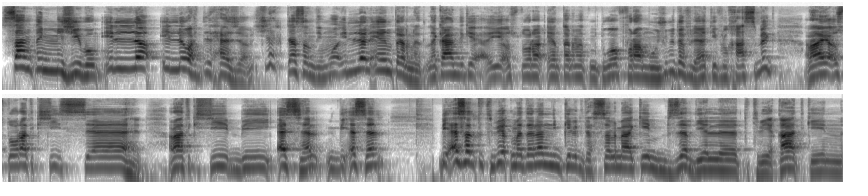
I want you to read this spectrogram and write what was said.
سنتيم من جيبهم إلا إلا واحد الحاجة ماشي حتى سنتيم والا الإنترنت. لك عندك يا أسطورة الإنترنت متوفرة موجودة في الهاتف الخاص بك راه يا أسطورة داكشي ساهل راه داكشي بأسهل بأسهل بأسهل تطبيق مثلا يمكن لك تحصل معاه كاين بزاف ديال التطبيقات كاين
